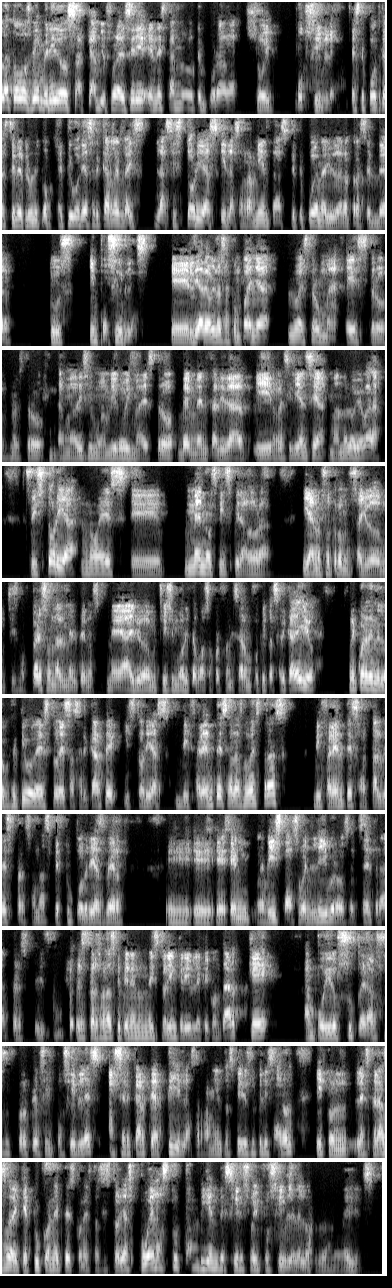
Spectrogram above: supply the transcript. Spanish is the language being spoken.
Hola a todos, bienvenidos a Cambio Fuera de Serie. En esta nueva temporada soy posible. Este podcast tiene el único objetivo de acercarles las historias y las herramientas que te pueden ayudar a trascender tus imposibles. El día de hoy nos acompaña nuestro maestro, nuestro amadísimo amigo y maestro de mentalidad y resiliencia, Manolo Guevara. Su historia no es eh, menos que inspiradora y a nosotros nos ha ayudado muchísimo. Personalmente nos, me ha ayudado muchísimo. Ahorita vamos a profundizar un poquito acerca de ello. Recuerden, el objetivo de esto es acercarte historias diferentes a las nuestras, diferentes a tal vez personas que tú podrías ver eh, eh, en revistas o en libros, etcétera. Personas que tienen una historia increíble que contar, que han podido superar sus propios imposibles, acercarte a ti, las herramientas que ellos utilizaron y con la esperanza de que tú conectes con estas historias, puedas tú también decir soy posible del otro lado de ellas.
